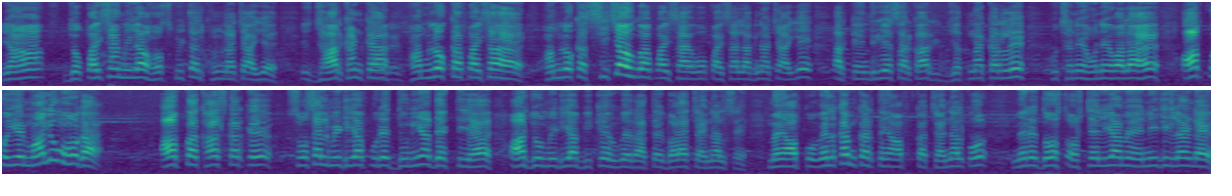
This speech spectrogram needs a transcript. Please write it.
यहाँ जो पैसा मिला हॉस्पिटल खुलना चाहिए। इस झारखंड का हम लोग का पैसा है, हम लोग का सींचा हुआ पैसा है, वो पैसा लगना चाहिए और केंद्रीय सरकार जितना कर ले, कुछ नहीं होने वाला है। आपको ये मालूम होगा आपका खास करके सोशल मीडिया पूरे दुनिया देखती है और जो मीडिया बिके हुए रहते हैं बड़ा चैनल से। मैं आपको वेलकम करते हैं आपका चैनल को। मेरे दोस्त ऑस्ट्रेलिया में है, न्यूजीलैंड है,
